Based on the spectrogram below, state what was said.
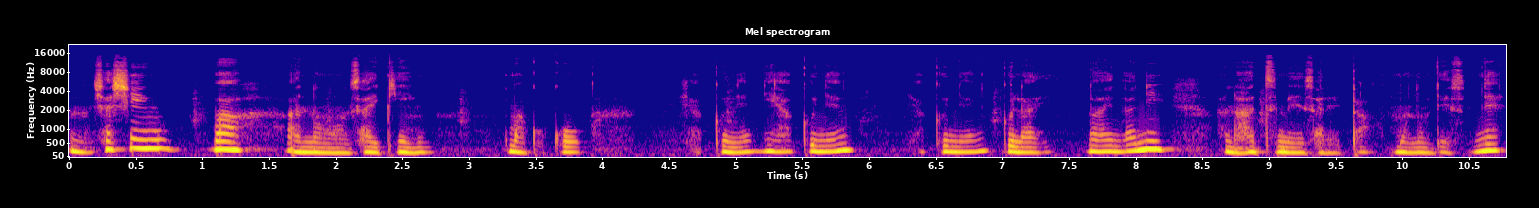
あの写真はあの最近、まあ、ここ100年200年100年ぐらいの間にあの発明されたものですね。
